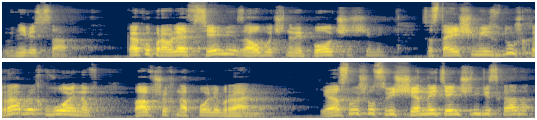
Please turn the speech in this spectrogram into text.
в небесах, как управлять всеми заоблачными полчищами, состоящими из душ храбрых воинов – павших на поле брани. Я слышал священный тень Чингисхана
